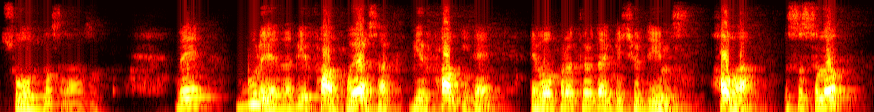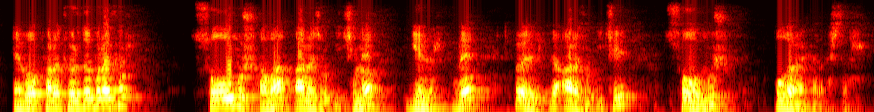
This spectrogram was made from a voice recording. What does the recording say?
soğutması lazım. Ve buraya da bir fan koyarsak bir fan ile evaporatörden geçirdiğimiz hava ısısını evaporatörde bırakır. Soğumuş hava aracın içine gelir ve böylelikle aracın içi soğumuş olur arkadaşlar.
